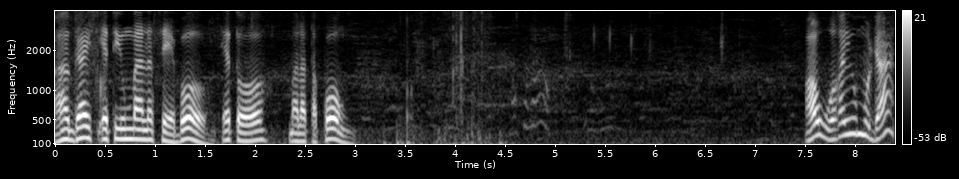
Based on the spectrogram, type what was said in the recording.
Ah, guys, ito yung malasebo. Ito, malatapong. Aw, oh, kayo mo da.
